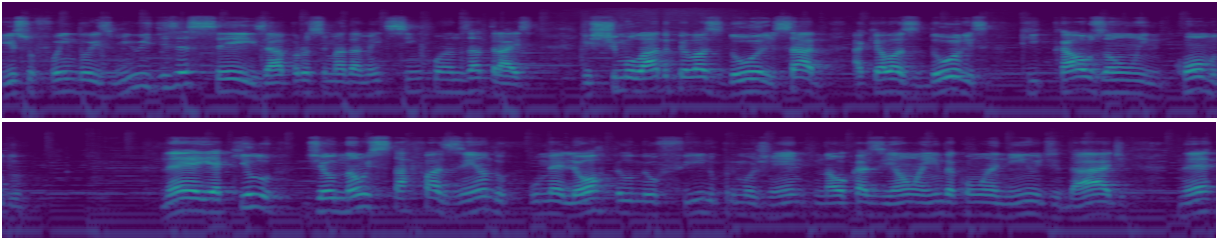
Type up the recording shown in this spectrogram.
isso foi em 2016, há aproximadamente cinco anos atrás. Estimulado pelas dores, sabe? Aquelas dores que causam um incômodo, né? E aquilo de eu não estar fazendo o melhor pelo meu filho primogênito, na ocasião ainda com um aninho de idade, né?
